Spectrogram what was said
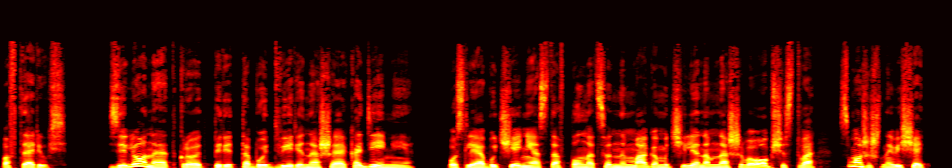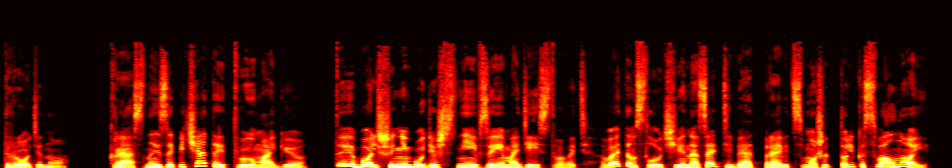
Повторюсь, зеленый откроет перед тобой двери нашей академии. После обучения, став полноценным магом и членом нашего общества, сможешь навещать родину. Красный запечатает твою магию. Ты больше не будешь с ней взаимодействовать. В этом случае назад тебя отправить сможет только с волной.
